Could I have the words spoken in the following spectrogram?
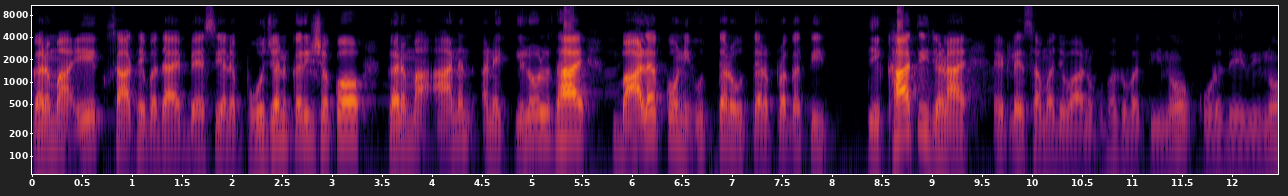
ઘરમાં એક સાથે બધાએ બેસી અને ભોજન કરી શકો, ઘરમાં આનંદ અને કિલોલ થાય, બાળકોની ઉત્તર ઉત્તર પ્રગતિ દેખાતી જણાય એટલે સમજવાનું ભગવતીનો, કુળદેવીનો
